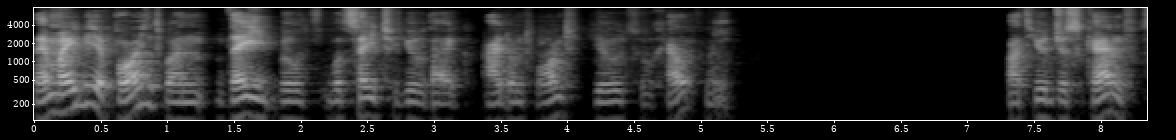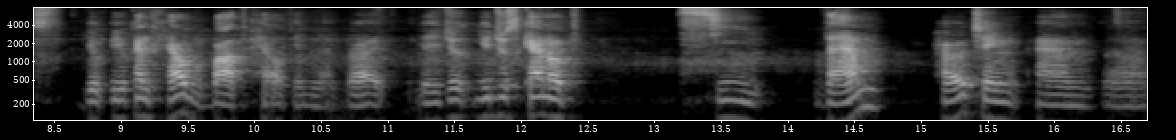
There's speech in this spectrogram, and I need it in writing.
there may be a point when they will would say to you like i don't want you to help me. But you just can't you, you can't help but helping them right? You just you just cannot see them hurting and uh,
